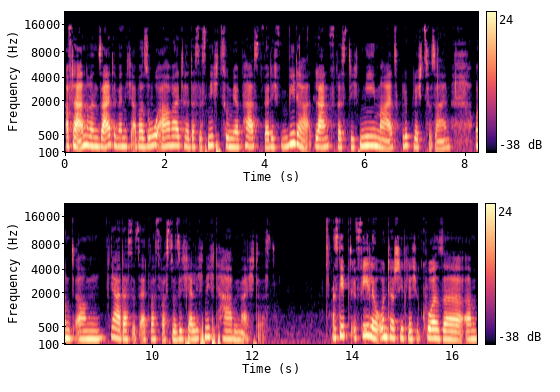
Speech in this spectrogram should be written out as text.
Auf der anderen Seite, wenn ich aber so arbeite, dass es nicht zu mir passt, werde ich wieder langfristig niemals glücklich zu sein. Und ähm, ja, das ist etwas, was du sicherlich nicht haben möchtest. Es gibt viele unterschiedliche Kurse, ähm,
